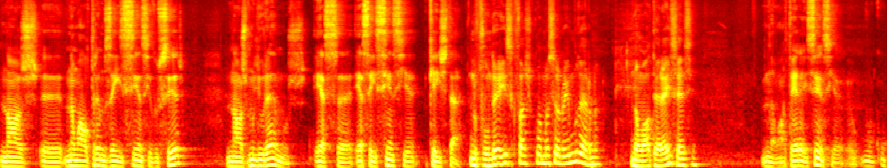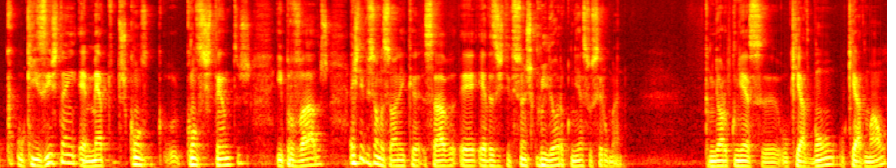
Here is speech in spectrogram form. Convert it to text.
Nós uh, não alteramos a essência do ser, nós melhoramos essa, essa essência que aí está. No fundo, é isso que faz com a maçonaria moderna. Não altera a essência. Não altera a essência. O, o, o que existem é métodos consistentes e provados. A instituição maçónica, sabe, é, é das instituições que melhor conhece o ser humano, que melhor conhece o que há de bom, o que há de mau,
